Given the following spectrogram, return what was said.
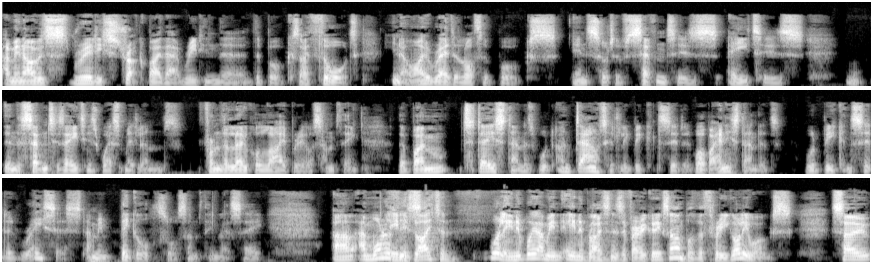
I mean, I was really struck by that reading the, the book because I thought, you know, I read a lot of books in sort of 70s, 80s, in the 70s, 80s West Midlands from the local library or something that by today's standards would undoubtedly be considered, well, by any standards, would be considered racist. I mean, Biggles or something, let's say. Uh, and one of these. Enid Blyton. Well, Enid, I mean, Enid Blyton mm. is a very good example, the three gollywogs. So,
